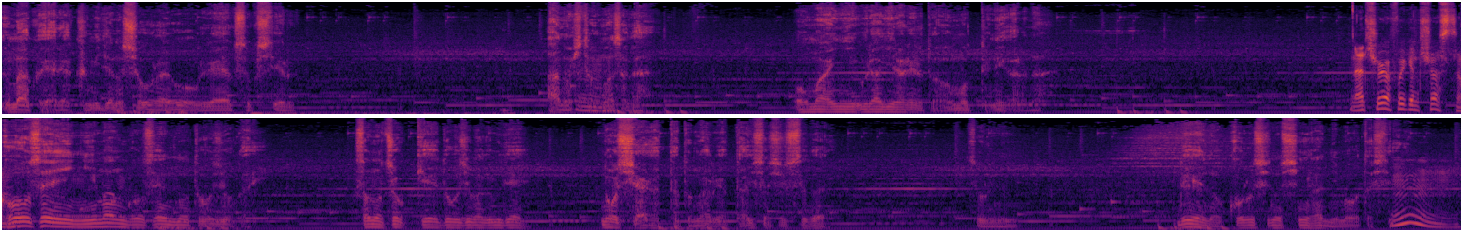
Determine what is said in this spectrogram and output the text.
うまくやりゃ組手の将来を俺が約束してやる。あの人はまさか、お前に裏切られるとは思ってねえからな。Not sure if we can trust him. 構成員2万5千の登場会。その直系堂島組でのし上がったとなるや大した出世だ。それに例の殺しの真犯人も渡してる。Hmm.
